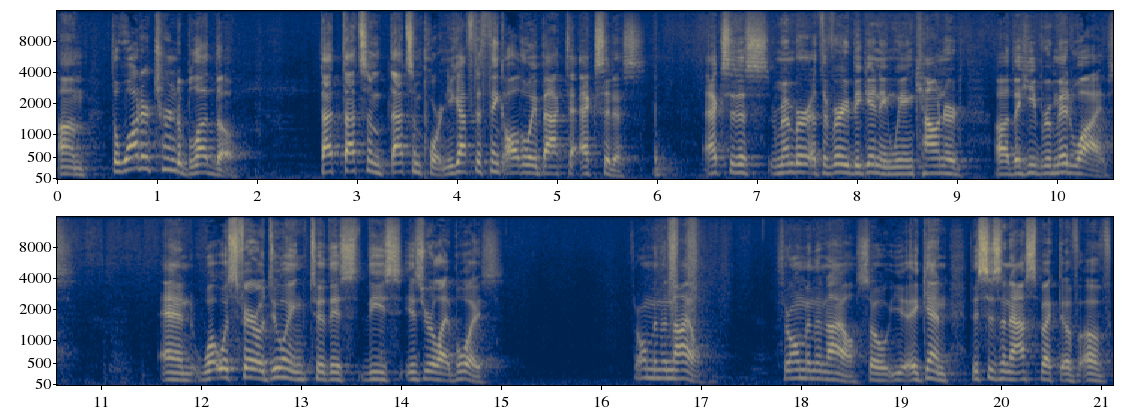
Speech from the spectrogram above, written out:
Um, the water turned to blood, though. That, that's, um, that's important. You have to think all the way back to Exodus. Exodus, remember at the very beginning, we encountered uh, the Hebrew midwives. And what was Pharaoh doing to this, these Israelite boys? Throw them in the Nile. Throw them in the Nile. So, again, this is an aspect of, of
